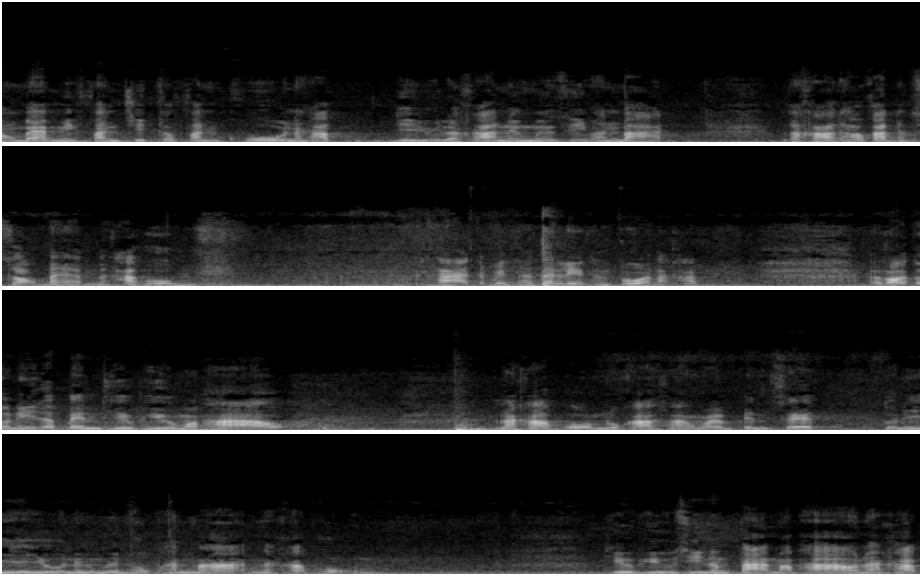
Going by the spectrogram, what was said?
2 แบบมีฟันชิดกับฟันคู่นะครับอยู่ราคา 14,000 บาท ราคาเท่ากันทั้งสองแบบนะครับ ผมอ่าจะเป็นสแตนเลสทั้งตัวนะครับ แล้วก็ตัวนี้จะเป็นทิวผิวมะพร้าว นะครับผมลูกค้าสั่งไว้เป็นเซตตัวนี้จะอยู่ 16,000 บาทนะครับผมทิวผิวสีน้ำตาลมะพร้าวนะครับ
